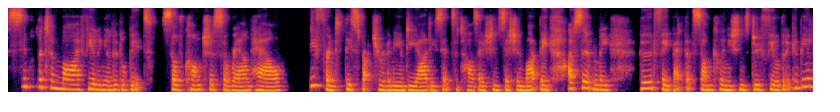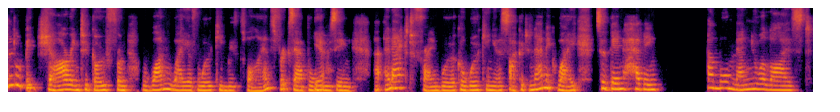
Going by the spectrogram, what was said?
Similar to my feeling a little bit self conscious around how different this structure of an EMDR desensitization session might be. I've certainly heard feedback that some clinicians do feel that it can be a little bit jarring to go from one way of working with clients, for example, yeah. using uh, an ACT framework or working in a psychodynamic way, to then having a more manualized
